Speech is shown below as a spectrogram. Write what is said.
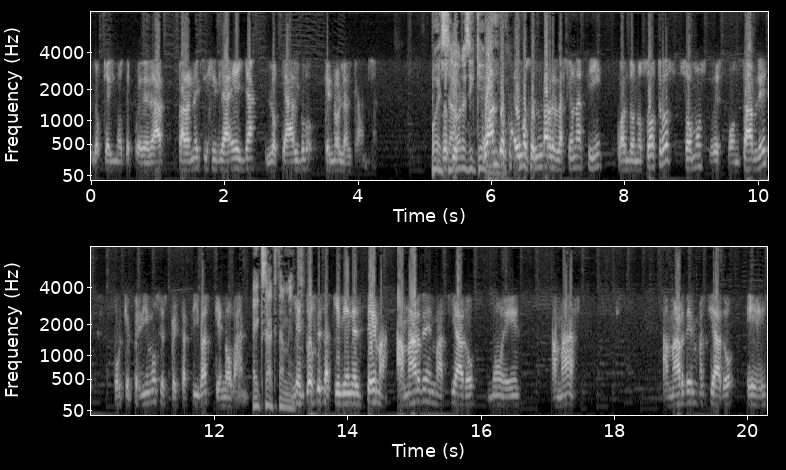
lo que él no te puede dar, para no exigirle a ella lo que algo que no le alcanza. Pues ahora sí que... ¿Cuándo caemos en una relación así? Cuando nosotros somos responsables porque pedimos expectativas que no van. Exactamente. Y entonces aquí viene el tema, amar demasiado no es amar. Amar demasiado es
